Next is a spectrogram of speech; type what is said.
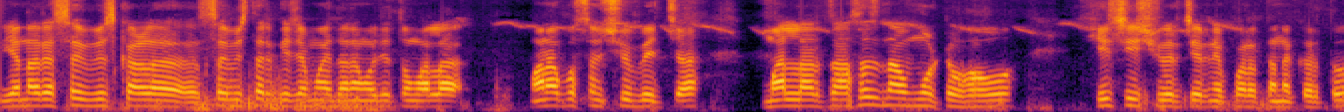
येणाऱ्या सव्वीस काळ सव्वीस तारखेच्या मैदानामध्ये तुम्हाला मनापासून शुभेच्छा. मल्हारचं असंच नाव मोठं व्हावं हीच ईश्वर चरणी प्रार्थना करतो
